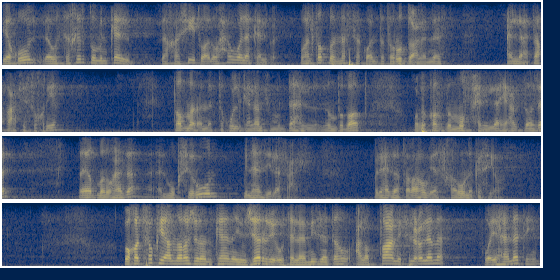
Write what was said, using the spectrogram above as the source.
يقول لو استخرت من كلب لخشيت أن أحول كلبا. وهل تضمن نفسك وأنت ترد على الناس ألا تقع في السخرية تضمن أنك تقول الكلام في منتهى الانضباط وبقصد النصح لله عز وجل لا يضمن هذا المكسرون من هذه الأفعال ولهذا تراهم يسخرون كثيرا. وقد حكي أن رجلا كان يجرئ تلامذته على الطعن في العلماء وإهانتهم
